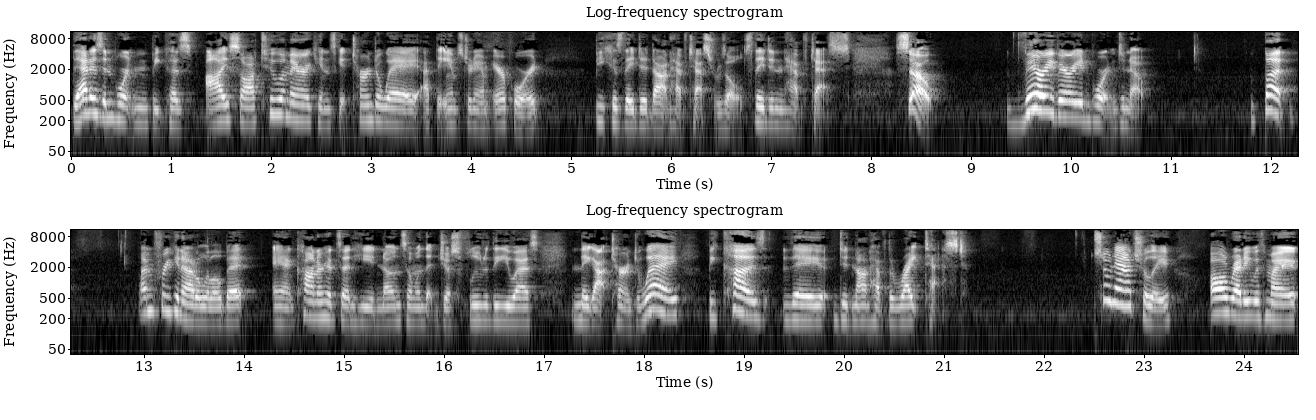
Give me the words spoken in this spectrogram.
that is important because I saw two Americans get turned away at the Amsterdam airport because they did not have test results. They didn't have tests. So, very, very important to know. But I'm freaking out a little bit, and Connor had said he had known someone that just flew to the US and they got turned away because they did not have the right test. So, naturally, already with my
